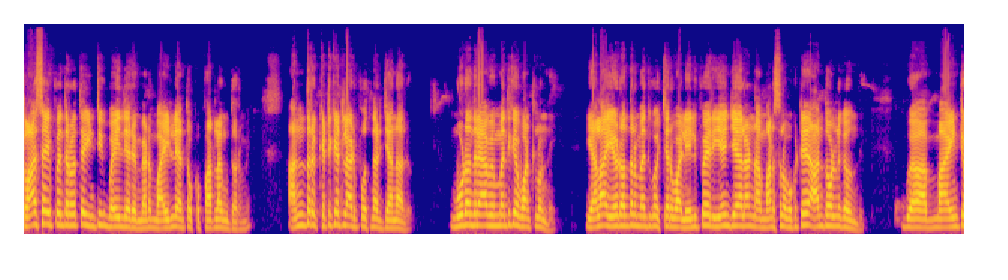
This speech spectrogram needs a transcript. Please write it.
క్లాస్ అయిపోయిన తర్వాత ఇంటికి బయలుదేరాం మేడం. మా ఇల్లు ఎంత ఒక పర్లంగు దూరమే. అందరూ కిటకిటలు ఆడిపోతున్నారు జనాలు. మూడు వందల యాభై మందికి వంటలు ఉన్నాయి ఎలా ఏడు వందల మందికి వచ్చారు? వాళ్ళు వెళ్ళిపోయారు. ఏం చేయాలని నా మనసులో ఒకటే ఆందోళనగా ఉంది. మా ఇంటి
